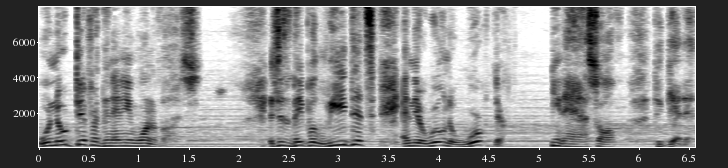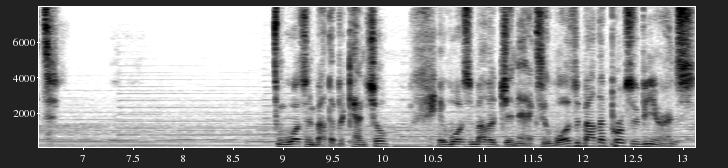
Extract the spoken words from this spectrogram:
were no different than any one of us. It's just they believed it and they were willing to work their ass off to get it. It wasn't about the potential. It wasn't about the genetics. It was about the perseverance.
